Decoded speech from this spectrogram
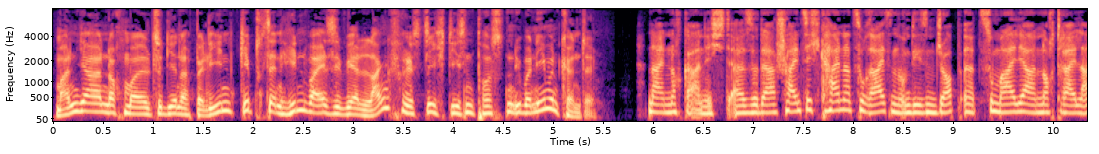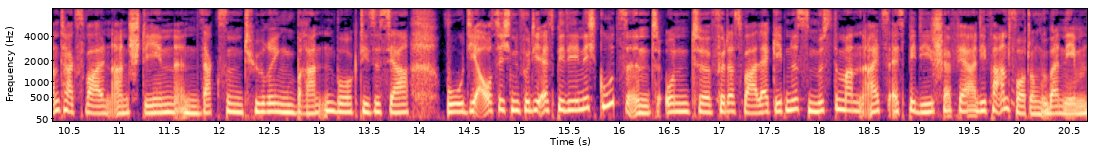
Manja, nochmal zu dir nach Berlin. Gibt es denn Hinweise, wer langfristig diesen Posten übernehmen könnte? Nein, noch gar nicht. Also da scheint sich keiner zu reißen um diesen Job, äh, zumal ja noch drei Landtagswahlen anstehen in Sachsen, Thüringen, Brandenburg dieses Jahr, wo die Aussichten für die SPD nicht gut sind. Und äh, für das Wahlergebnis müsste man als SPD-Chef ja die Verantwortung übernehmen.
